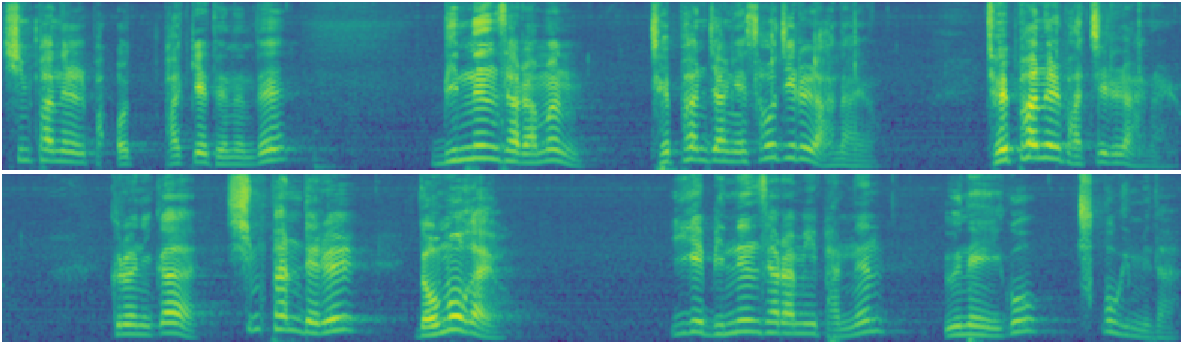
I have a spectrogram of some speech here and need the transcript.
심판을 바- 어, 받게 되는데 믿는 사람은 재판장에 서지를 않아요. 재판을 받지를 않아요. 그러니까 심판대를 넘어가요. 이게 믿는 사람이 받는 은혜이고 축복입니다.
